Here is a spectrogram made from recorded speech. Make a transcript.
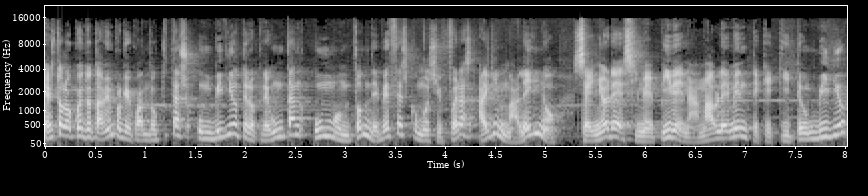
Esto lo cuento también porque cuando quitas un vídeo te lo preguntan un montón de veces como si fueras alguien maligno. Señores, si me piden amablemente que quite un vídeo,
